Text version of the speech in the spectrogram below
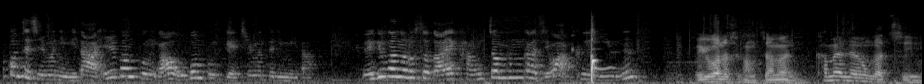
첫 번째 질문입니다. 1번 분과 5번 분께 질문 드립니다. 외교관으로서 나의 강점 한 가지와 그 이유는 외교관으로서 강점은 카멜레온 같이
